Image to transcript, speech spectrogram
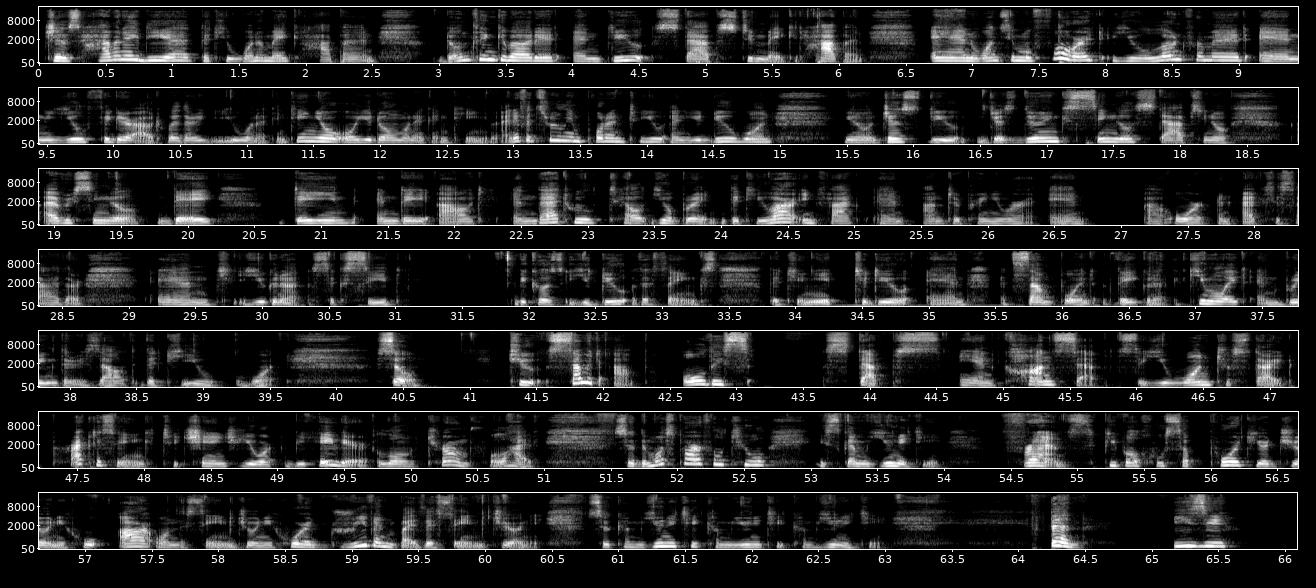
Just have an idea that you want to make happen. Don't think about it and do steps to make it happen. And once you move forward, you'll learn from it and you'll figure out whether you want to continue or you don't want to continue. And if it's really important to you and you do want, you know, just do, just doing single steps, you know, every single day day in and day out and that will tell your brain that you are in fact an entrepreneur and uh, or an exerciser and you're gonna succeed because you do the things that you need to do and at some point they're gonna accumulate and bring the result that you want. So to sum it up all these steps and concepts you want to start practicing to change your behavior long term for life. So, the most powerful tool is community friends, people who support your journey, who are on the same journey, who are driven by the same journey. So, community, community, community. Then, easy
